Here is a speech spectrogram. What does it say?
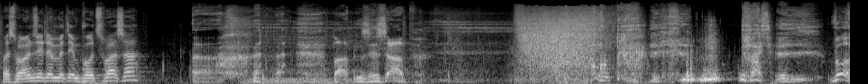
Was wollen Sie denn mit dem Putzwasser? Äh, warten Sie es ab. Was? Wo?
